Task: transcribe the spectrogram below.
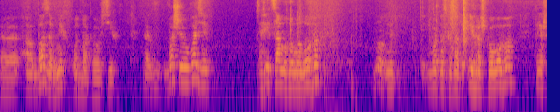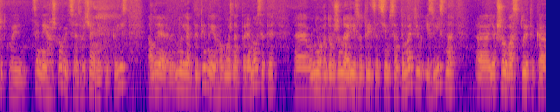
Е, а база в них однакова у всіх. Е, В вашій увазі від самого малого, ну, можна сказати, іграшкового. Та я шуткую, це не іграшковий, це звичайний плиткоріз, але ну, як дитину його можна переносити. Е, У нього довжина різу 37 см і звісно, е, якщо у вас плитка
